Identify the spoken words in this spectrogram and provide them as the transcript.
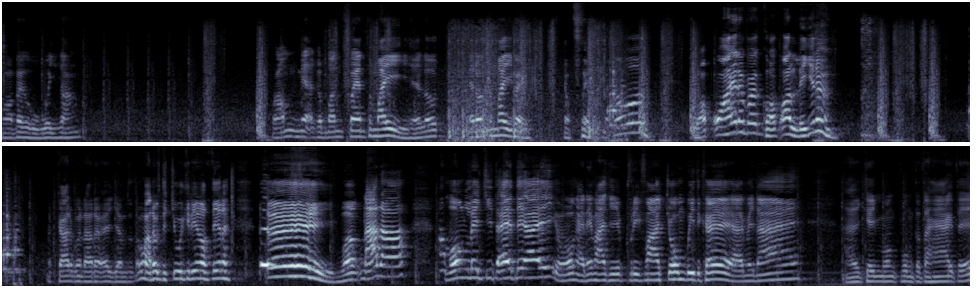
ងាប់ទៅរួយសោះព្រមអ្នកកំមិន fan ថ្មី Hello Hello ថ្មីបើកាហ្វេអូ គ្រាប់អស់ហើយបើគ្រាប់អស់លីងហ្នឹងអាការបងដាក់អីចាំទៅអានោះទៅជួយគ្នាដល់ទៀតអេបងដាក់ដល់ហ្មងលេង GTA ទេអីអូថ្ងៃនេះមកជា Free Fire ជុំ BTK ហើយមិនដែរហើយគេហ្មងពងតតាហាវទេ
